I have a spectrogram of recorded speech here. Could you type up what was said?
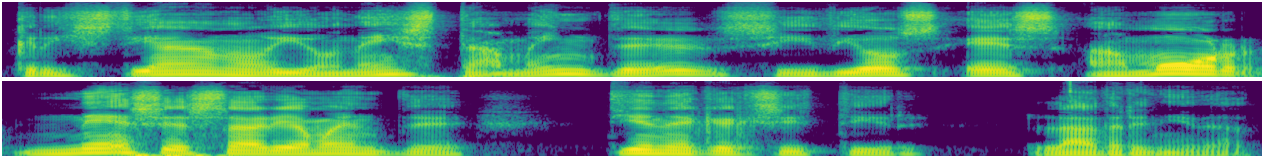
cristiano y honestamente, si Dios es amor, necesariamente tiene que existir la Trinidad.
